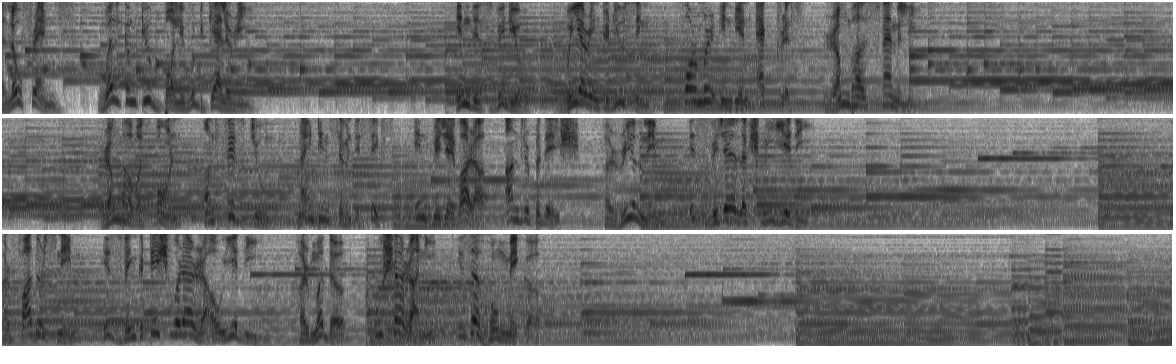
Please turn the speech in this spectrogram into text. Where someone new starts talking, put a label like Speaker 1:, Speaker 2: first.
Speaker 1: Hello friends, welcome to Bollywood Gallery. In this video, we are introducing former Indian actress Rambha's family. Rambha was born on 5th June 1976 in Vijayawada, Andhra Pradesh. Her real name is Vijaya Lakshmi Yeedi. Her father's name is Venkateshwara Rao Yeedi. Her mother, Usha Rani, is a homemaker.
